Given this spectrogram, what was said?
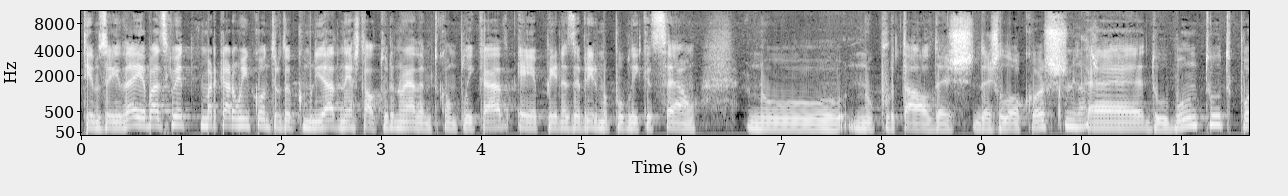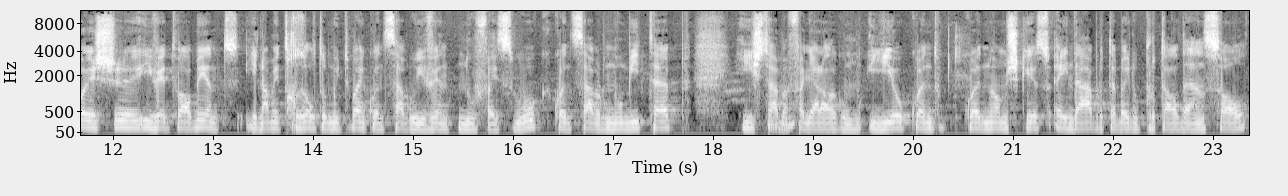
temos a ideia, basicamente marcar um encontro da comunidade nesta altura não é nada muito complicado, é apenas abrir uma publicação no, no portal das, das locos uh, do Ubuntu, depois eventualmente, e normalmente resulta muito bem quando se abre o evento no Facebook, quando se abre no Meetup e estava uhum. a falhar algum. E eu, quando, quando não me esqueço, ainda abro também no portal da Ansol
